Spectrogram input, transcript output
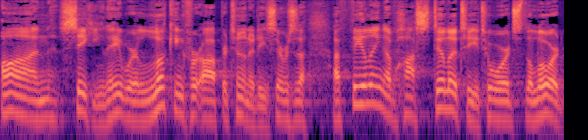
on seeking, they were looking for opportunities. There was a, a feeling of hostility towards the Lord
